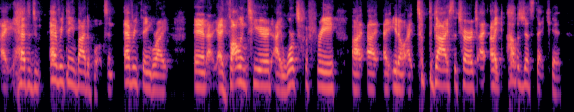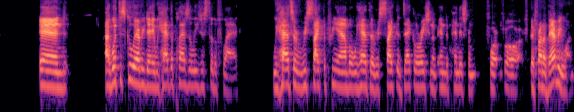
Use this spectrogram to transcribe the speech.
I had to do everything by the books and everything right and I, I volunteered. I worked for free. I, I, I, you know, I took the guys to church. I, I like, I was just that kid, and I went to school every day. We had the pledge of allegiance to the flag. We had to recite the preamble. We had to recite the Declaration of Independence from for for in front of everyone.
